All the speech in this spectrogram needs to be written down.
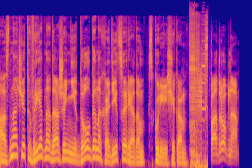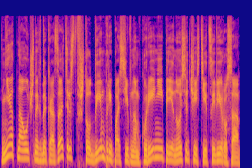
А значит, вредно даже недолго находиться рядом с курильщиком. Подробно. Нет научных доказательств, что дым при пассивном курении переносит частицы вируса,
